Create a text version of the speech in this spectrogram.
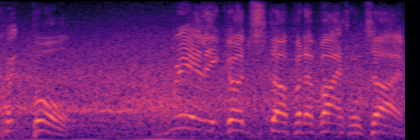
Quick ball. Really good stop at a vital time.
